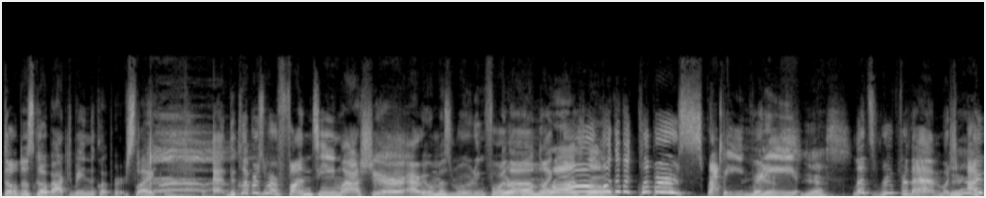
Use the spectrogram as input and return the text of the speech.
they'll just go back to being the Clippers. Like uh, the Clippers were a fun team last year. Everyone was rooting for They're them. on the like, rise, oh, though." look at the Clippers, scrappy, gritty. Yes, yes. Let's root for them, which Yeah. I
